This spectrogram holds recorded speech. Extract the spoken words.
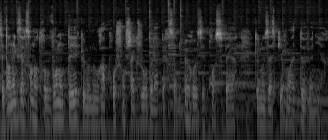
C'est en exerçant notre volonté que nous nous rapprochons chaque jour de la personne heureuse et prospère que nous aspirons à devenir.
